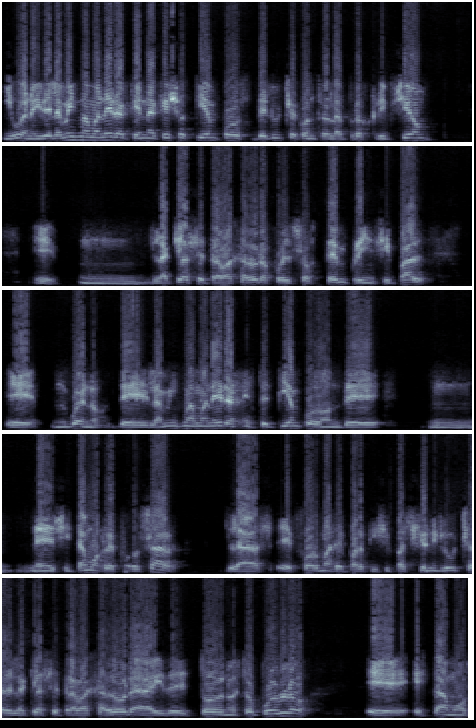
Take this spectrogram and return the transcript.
y bueno, y de la misma manera que en aquellos tiempos de lucha contra la proscripción, eh, mm, la clase trabajadora fue el sostén principal, eh, bueno, de la misma manera en este tiempo donde mm, necesitamos reforzar las eh, formas de participación y lucha de la clase trabajadora y de todo nuestro pueblo, estamos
